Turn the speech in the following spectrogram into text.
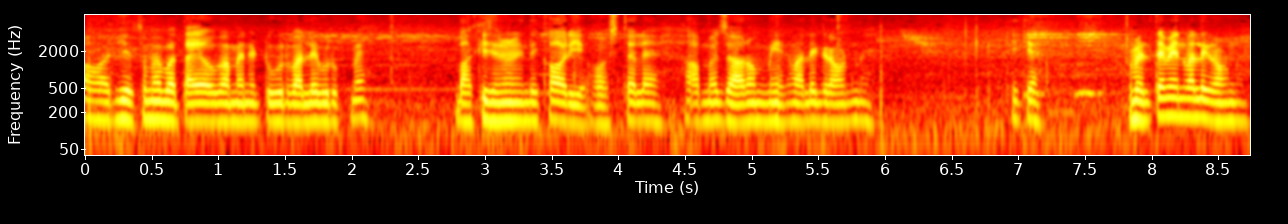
और ये तुम्हें बताया होगा मैंने टूर वाले ग्रुप में, बाकी जिन्होंने देखा और ये हॉस्टल है, अब मैं जा रहा हूँ मेन वाले ग्राउंड में, ठीक है? तो मिलते हैं मेन वाले ग्राउंड में।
